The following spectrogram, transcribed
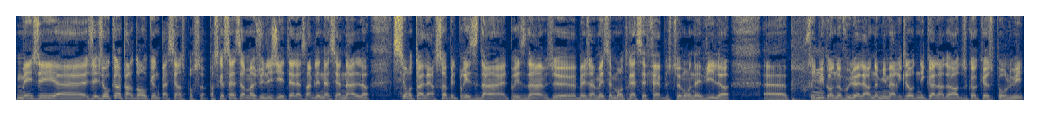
Mais j'ai, euh, j'ai, aucun pardon, aucune patience pour ça. Parce que sincèrement, Julie, j'y étais à l'Assemblée nationale. Là, si on tolère ça, puis le président, le président, M. Benjamin, s'est montré assez faible, c'est mon avis. Là, euh, c'est lui qu'on a voulu. Alors, on a mis Marie-Claude Nicole en dehors du caucus pour lui.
